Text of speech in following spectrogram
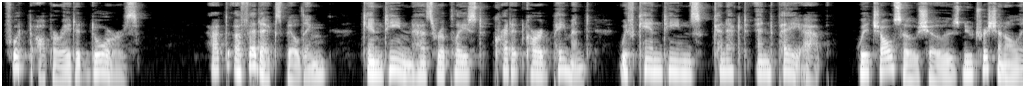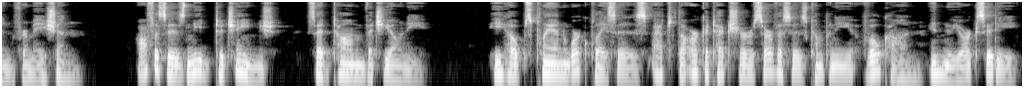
foot operated doors. At a FedEx building, Canteen has replaced credit card payment with Canteen's Connect and Pay app, which also shows nutritional information. Offices need to change, said Tom Vecchione. He helps plan workplaces at the architecture services company Vocon in New York City.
